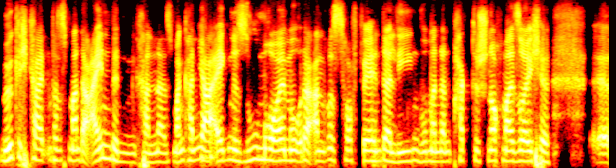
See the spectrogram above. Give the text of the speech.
Möglichkeiten, was man da einbinden kann. Also man kann ja mhm. eigene Zoom-Räume oder andere Software hinterlegen, wo man dann praktisch nochmal solche äh,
